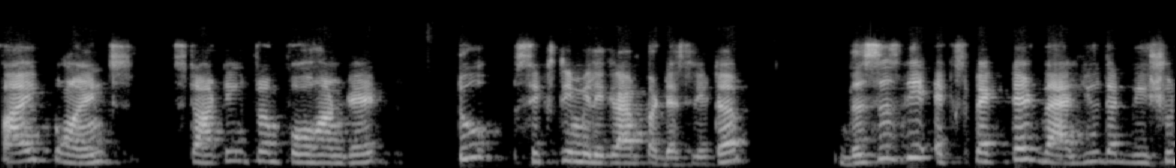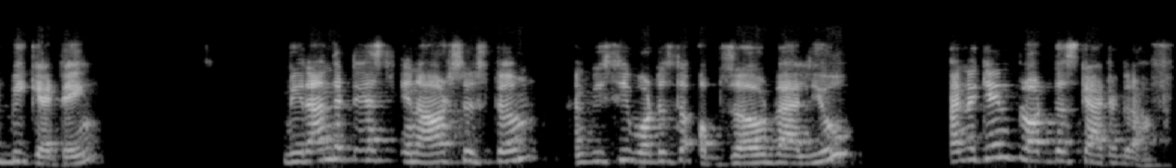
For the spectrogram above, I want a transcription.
five points starting from 400 to 60 milligram per deciliter. This is the expected value that we should be getting. We run the test in our system and we see what is the observed value. And again, plot the scatter graph.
